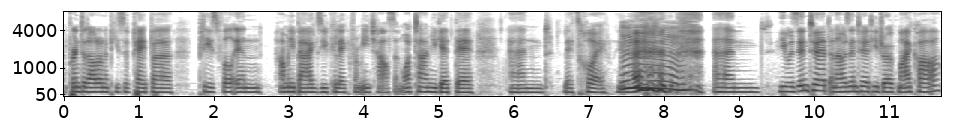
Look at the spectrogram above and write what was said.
I printed out on a piece of paper. Please fill in how many bags you collect from each house and what time you get there. And let's gooi, you know. Mm. and he was into it, and I was into it. He drove my car.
